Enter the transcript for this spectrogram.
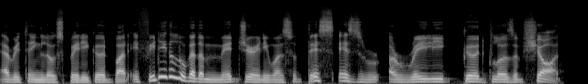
everything looks pretty good. But if you take a look at the Midjourney one, so this is a really good close-up shot.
